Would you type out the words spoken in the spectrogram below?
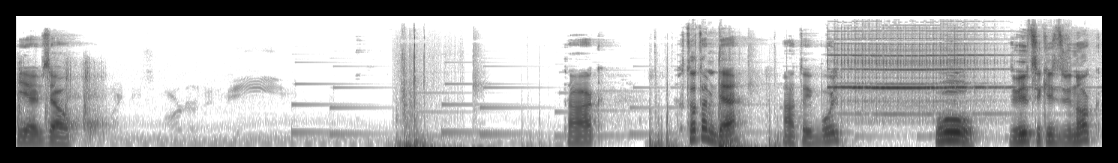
Є, взяв. Так. Хто там де? А, той буль. О, дивіться, якийсь дзвінок.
